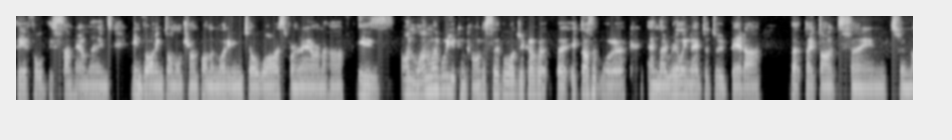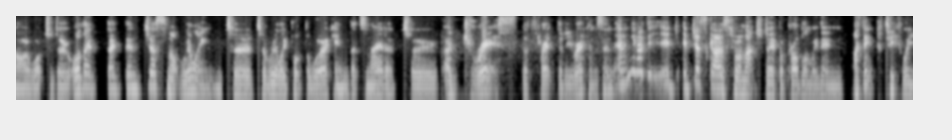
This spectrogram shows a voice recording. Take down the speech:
therefore this somehow means inviting Donald Trump on and letting him tell lies for an hour and a half, is on one level you can kind of see the logic of it, but it doesn't work, and they really need to do better. But they don't seem to know what to do, or they, they they're just not willing to to really put the work in that's needed to address the threat that he reckons. And and you know it it just goes to a much deeper problem within I think particularly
